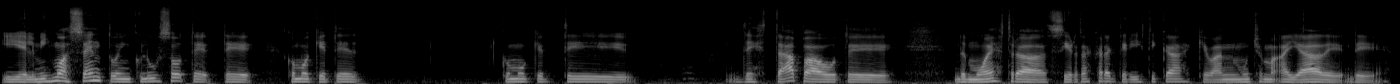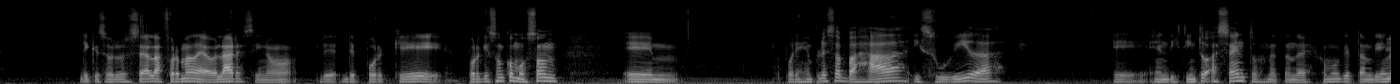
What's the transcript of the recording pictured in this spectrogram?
Y el mismo acento incluso te, te, como que te, como que te destapa o te demuestra ciertas características que van mucho más allá de, de, de que solo sea la forma de hablar, sino de, por, qué, por, son como son. Em, por ejemplo, esas bajadas y subidas eh, en distintos acentos, ¿me entendés? Como que también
